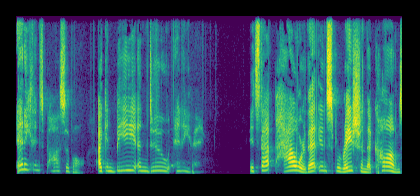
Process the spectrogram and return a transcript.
Anything's possible. I can be and do anything. It's that power, that inspiration that comes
